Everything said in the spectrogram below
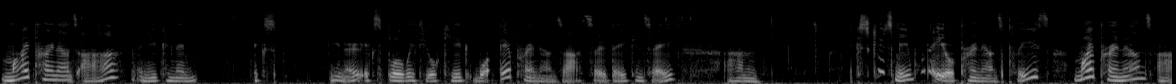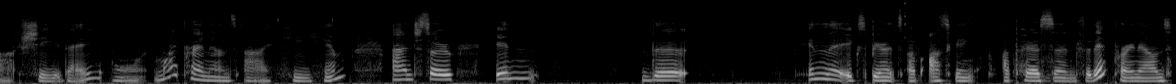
My pronouns are, and you can then, you know, explore with your kid what their pronouns are. So they can say, um, Excuse me, what are your pronouns, please? My pronouns are she, they, or my pronouns are he, him. And so in the in the experience of asking a person for their pronouns,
